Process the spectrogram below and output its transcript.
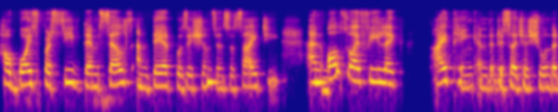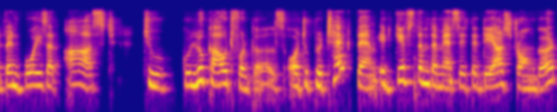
how boys perceive themselves and their positions in society. And mm-hmm. also i feel like I think, and the research has shown that when boys are asked to look out for girls or to protect them, it gives them the message that they are stronger,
